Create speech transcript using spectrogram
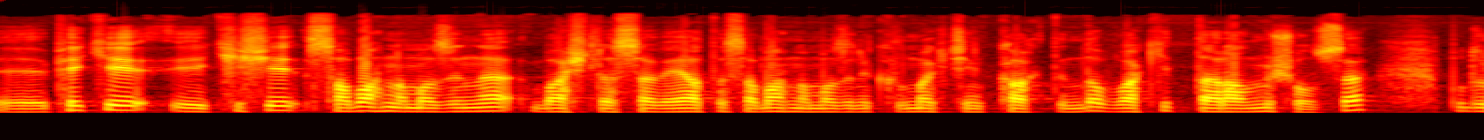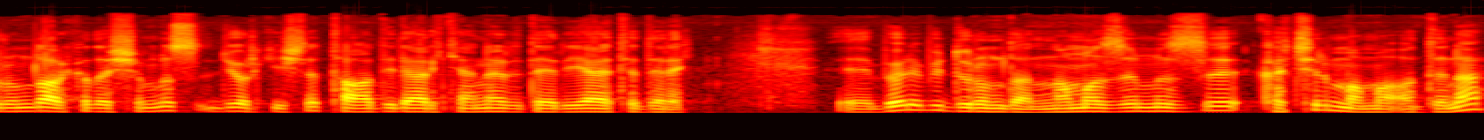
Ee, peki e, kişi sabah namazına başlasa veyahut da sabah namazını kılmak için kalktığında vakit daralmış olsa bu durumda arkadaşımız diyor ki işte tadil erkenler de riayet ederek e, böyle bir durumda namazımızı kaçırmama adına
